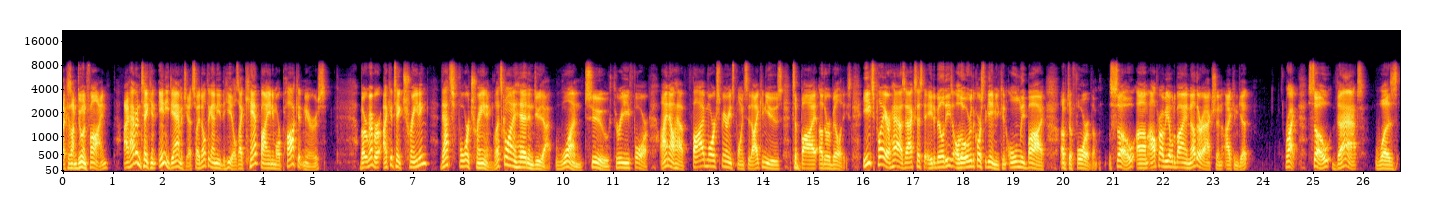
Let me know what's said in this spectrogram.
because I'm doing fine. I haven't taken any damage yet, so I don't think I need the heals. I can't buy any more pocket mirrors. But remember, I could take training. That's four training. Let's go on ahead and do that. One, two, three, four. I now have five more experience points that I can use to buy other abilities. Each player has access to eight abilities, although over the course of the game, you can only buy up to four of them. So um, I'll probably be able to buy another action I can get. Right, so that was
